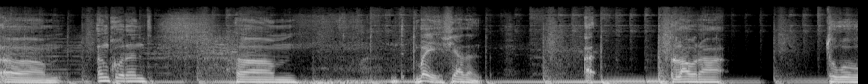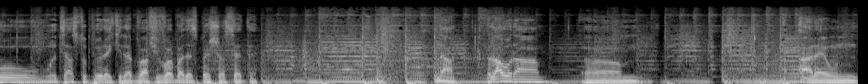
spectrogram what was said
uh, În curând uh, Băi, fii atent Laura, tu îți astupi urechile, va fi vorba despre șosete. Da. Laura um, are un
